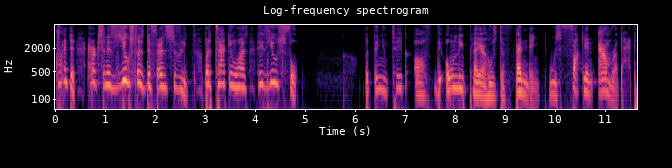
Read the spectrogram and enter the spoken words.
Granted, Eriksen is useless defensively, but attacking wise, he's useful. But then you take off the only player who's defending, who's fucking Amrabat.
